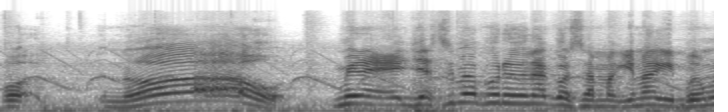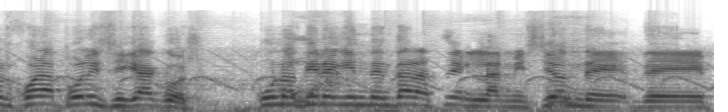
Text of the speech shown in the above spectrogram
Po- ¡No! Mira, ya se me ha ocurrido una cosa, Maki Maki. Podemos jugar a polis y cacos. Uno tiene que intentar hacer la misión de, de-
